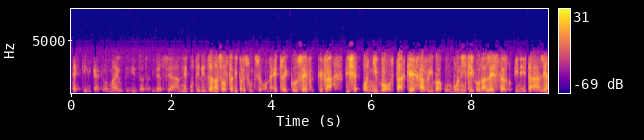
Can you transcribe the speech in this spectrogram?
tecnica che ormai utilizza da diversi anni, utilizza una sorta di presunzione. E cioè cos'è che fa? Dice ogni volta che arriva un bonifico dall'estero in Italia,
